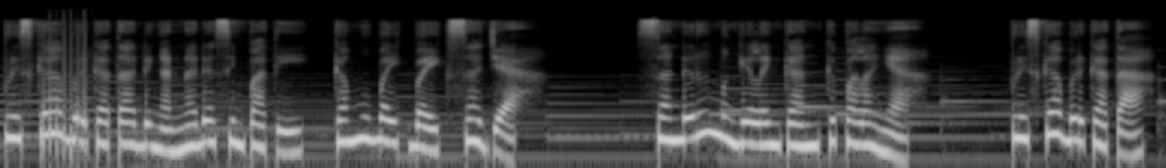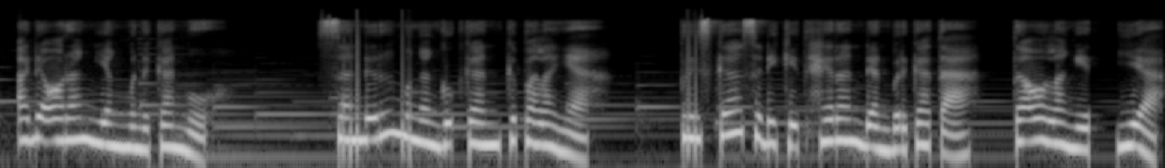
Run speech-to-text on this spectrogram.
Priska berkata dengan nada simpati, kamu baik-baik saja. Sander menggelengkan kepalanya. Priska berkata, ada orang yang menekanmu. Sander menganggukkan kepalanya. Priska sedikit heran dan berkata, Tao langit, ya.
